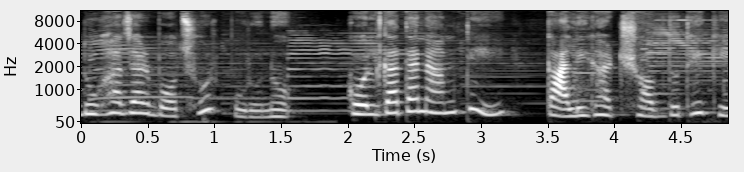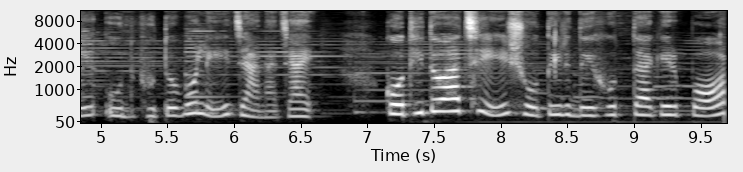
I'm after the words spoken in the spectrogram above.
দু হাজার বছর পুরনো। কলকাতা নামটি কালীঘাট শব্দ থেকে উদ্ভূত বলে জানা যায়। কথিত আছে সতীর দেহত্যাগের পর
